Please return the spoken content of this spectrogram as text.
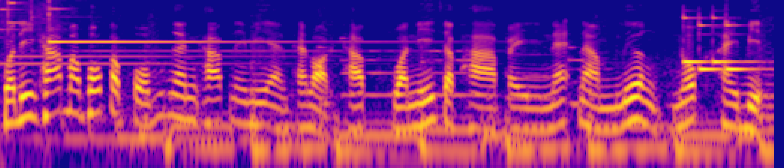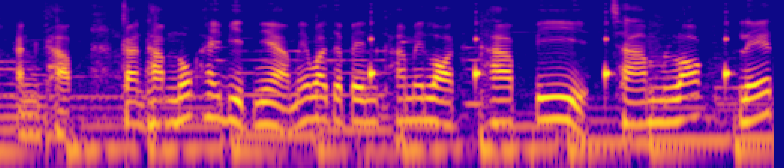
สวัสดีครับ มาพบกับผมเงินครับในมีแอนแพลอตครับ วันนี้จะพาไปแนะนำเรื่องนกไฮบริดกันครับ การทำนกไฮบริดเนี่ยไม่ว่าจะเป็นคาเมลอดคาปีชามล็อกเลด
